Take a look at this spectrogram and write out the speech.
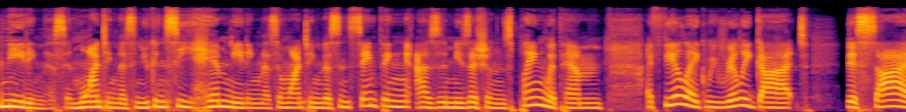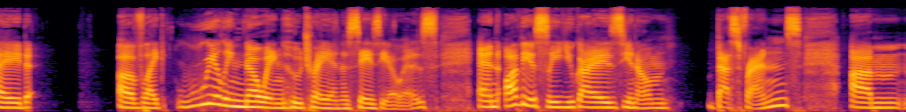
needing this and wanting this and you can see him needing this and wanting this and same thing as the musicians playing with him i feel like we really got this side of like really knowing who Trey Anastasio is. And obviously you guys, you know, best friends. Um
